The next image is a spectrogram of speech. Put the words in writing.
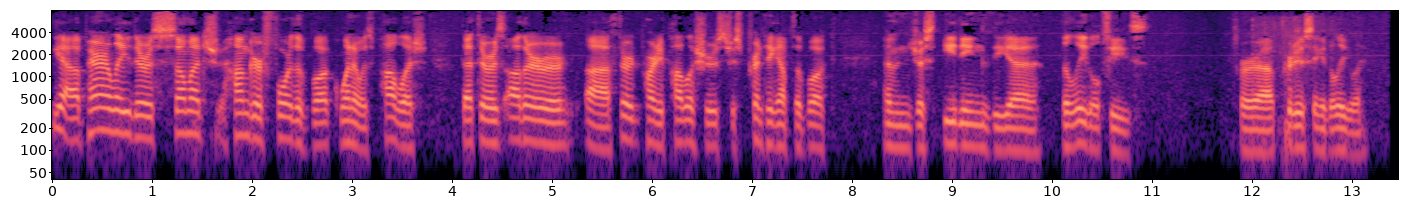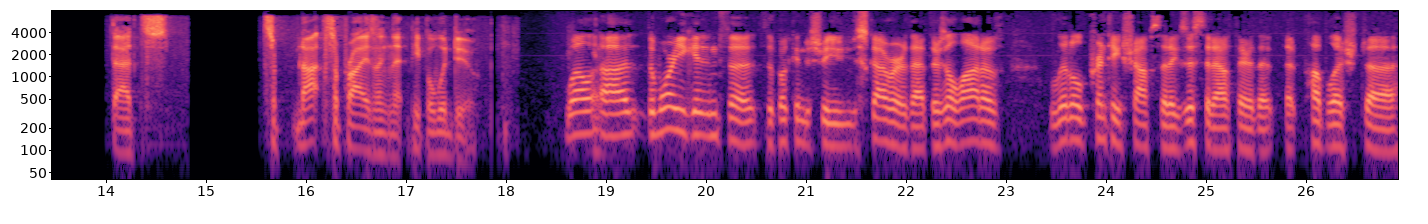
Yeah, apparently there was so much hunger for the book when it was published that there was other uh, third-party publishers just printing up the book and just eating the uh, the legal fees for uh, producing it illegally. That's su- not surprising that people would do. Well, uh, the more you get into the, the book industry, you discover that there's a lot of little printing shops that existed out there that that published uh,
